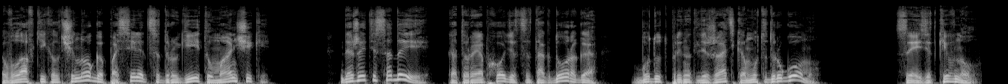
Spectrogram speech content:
в лавке Колченога поселятся другие туманщики. Даже эти сады, которые обходятся так дорого, будут принадлежать кому-то другому. Сейзит кивнул.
